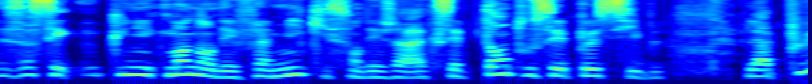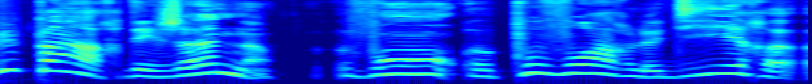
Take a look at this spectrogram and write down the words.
Mais ça, c'est uniquement dans des familles qui sont déjà acceptantes où c'est possible. La plupart des jeunes vont pouvoir le dire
